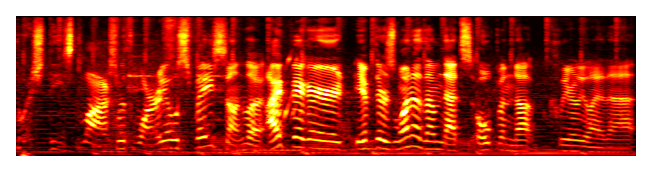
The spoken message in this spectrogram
push these blocks with Wario's face on. Look, I figured if there's one of them that's opened up clearly like that,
